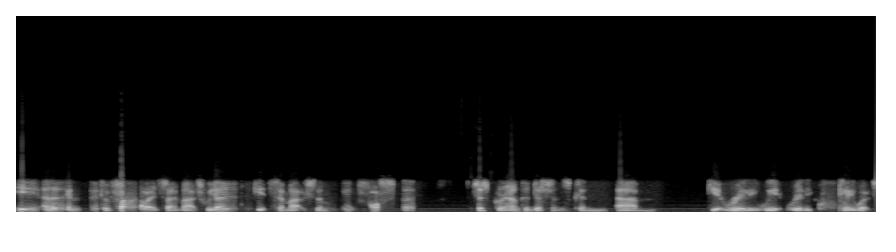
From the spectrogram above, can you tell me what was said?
Yeah, and it can, it can fluctuate so much. We don't get so much the foster. Just ground conditions can um, get really wet really quickly, which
